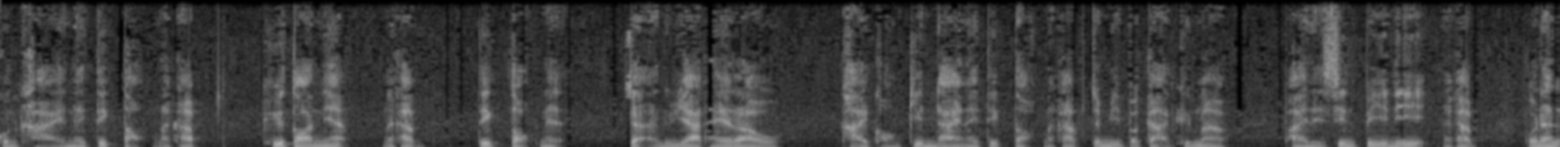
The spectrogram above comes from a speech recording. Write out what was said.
คนขายใน Tik t o อกนะครับ คือตอนนี้นะครับ Tik t o อกเนี่ยจะอนุญาตให้เราขายของกินได้ใน Tik t o อกนะครับ จะมีประกาศขึ้นมาภายในสิ้นปีนี้นะครับ เพราะฉะนั้น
